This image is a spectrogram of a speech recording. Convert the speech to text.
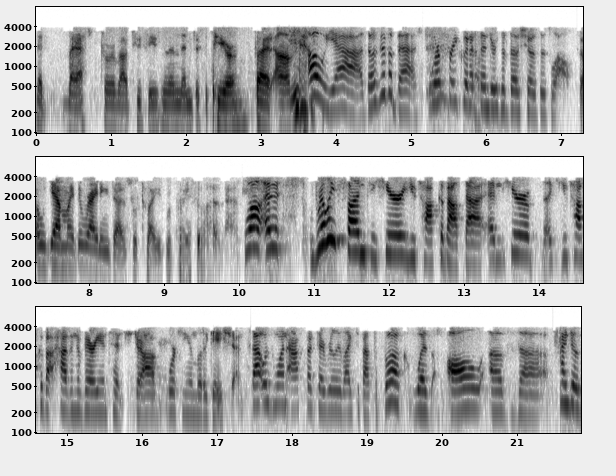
that last for about two seasons and then disappear. But um Oh yeah, those are the best. We're frequent offenders of those shows as well. So yeah, my the writing does replace replace a lot of that. Well, and it's really fun to hear you talk about that and hear like you talk about having a very intense job working in litigation. That was one aspect I really liked about the book was all of the kind of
